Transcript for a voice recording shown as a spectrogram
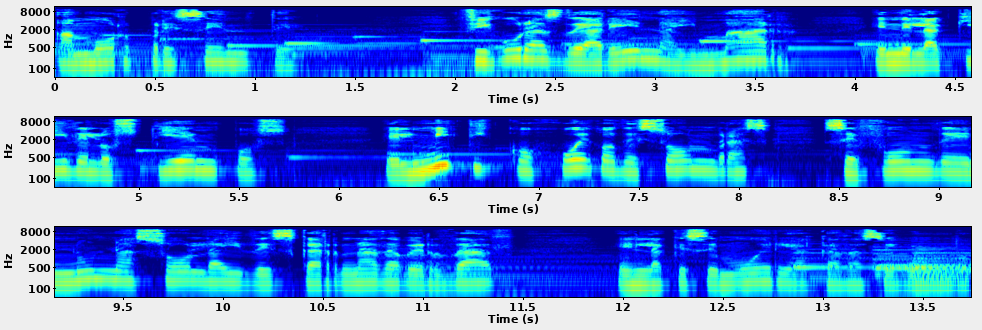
Amor presente, figuras de arena y mar en el aquí de los tiempos, el mítico juego de sombras se funde en una sola y descarnada verdad en la que se muere a cada segundo.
